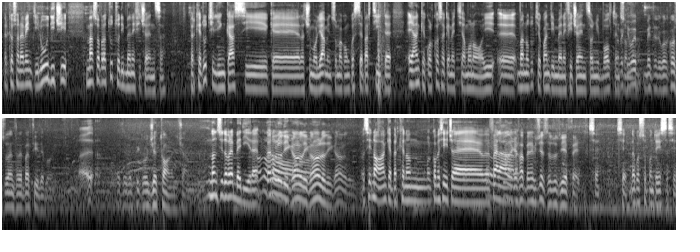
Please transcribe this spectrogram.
perché sono eventi ludici, ma soprattutto di beneficenza. Perché tutti gli incassi che racimoliamo insomma, con queste partite e anche qualcosa che mettiamo noi eh, vanno tutti quanti in beneficenza ogni volta. Perché Insomma. voi mettete qualcosa durante le partite poi? Mettete un piccolo gettone, diciamo. Non si dovrebbe dire, No, no, Eh, però... non lo dico, non lo dico, non lo dico, non lo dico. Sì, no, anche perché non, come si dice, È fai una la, squadra che fa beneficenza a tutti gli effetti. Sì, sì, da questo punto di vista sì.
